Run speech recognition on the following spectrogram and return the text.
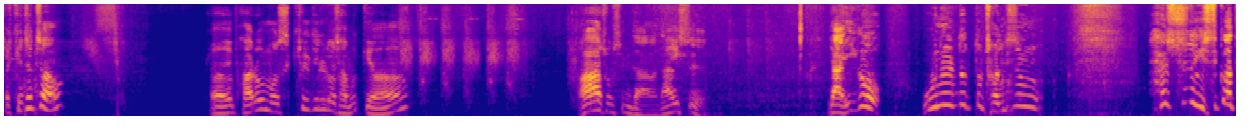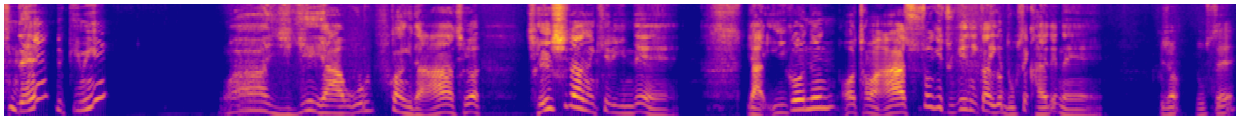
자, 괜찮죠? 자, 바로 뭐 스킬 딜로 잡을게요. 아, 좋습니다. 나이스. 야, 이거 오늘도 또 전승 할 수도 있을 것 같은데? 느낌이? 와 이게 야 올프강이다 제가 제일 싫어하는 캐릭인데 야 이거는 어 잠깐 아 수속이 두 개니까 이거 녹색 가야 되네 그죠 녹색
